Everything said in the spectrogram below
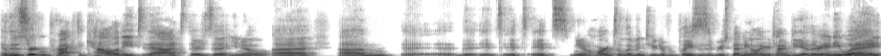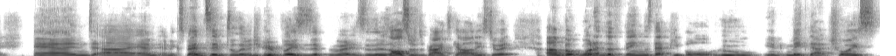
And there's a certain practicality to that. There's a, you know, uh, um, uh, it's it's it's you know hard to live in two different places if you're spending all your time together anyway, and uh, and and expensive to live in different places. If, so there's all sorts of practicalities to it. Um, but one of the things that people who you know, make that choice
